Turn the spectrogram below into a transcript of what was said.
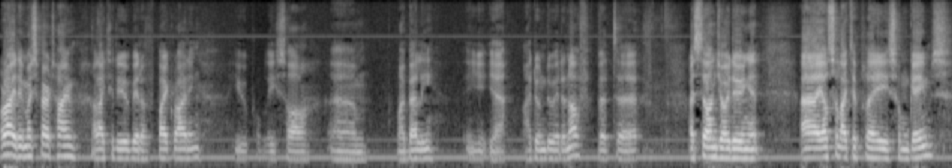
Alright, in my spare time I like to do a bit of bike riding. You probably saw um, my belly. Yeah, I don't do it enough, but uh, I still enjoy doing it. I also like to play some games.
